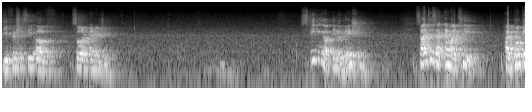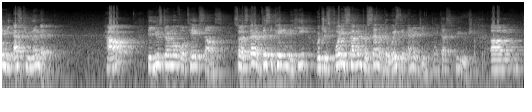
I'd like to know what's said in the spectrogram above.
the efficiency of solar energy. Speaking of innovation, scientists at MIT had broken the SQ limit. How? They used thermovoltaic cells. So instead of dissipating the heat, which is 47% of the wasted energy, that's huge. Um,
